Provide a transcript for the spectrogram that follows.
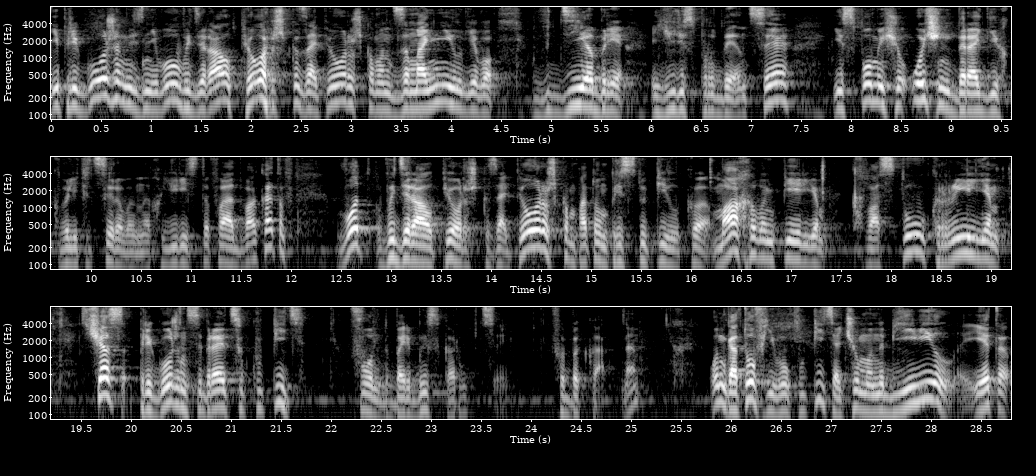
и Пригожин из него выдирал перышко за перышком, он заманил его в дебри юриспруденции, и с помощью очень дорогих квалифицированных юристов и адвокатов вот выдирал перышко за перышком, потом приступил к маховым перьям, к хвосту, крыльям. Сейчас Пригожин собирается купить фонд борьбы с коррупцией, ФБК. Да? Он готов его купить, о чем он объявил. И это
